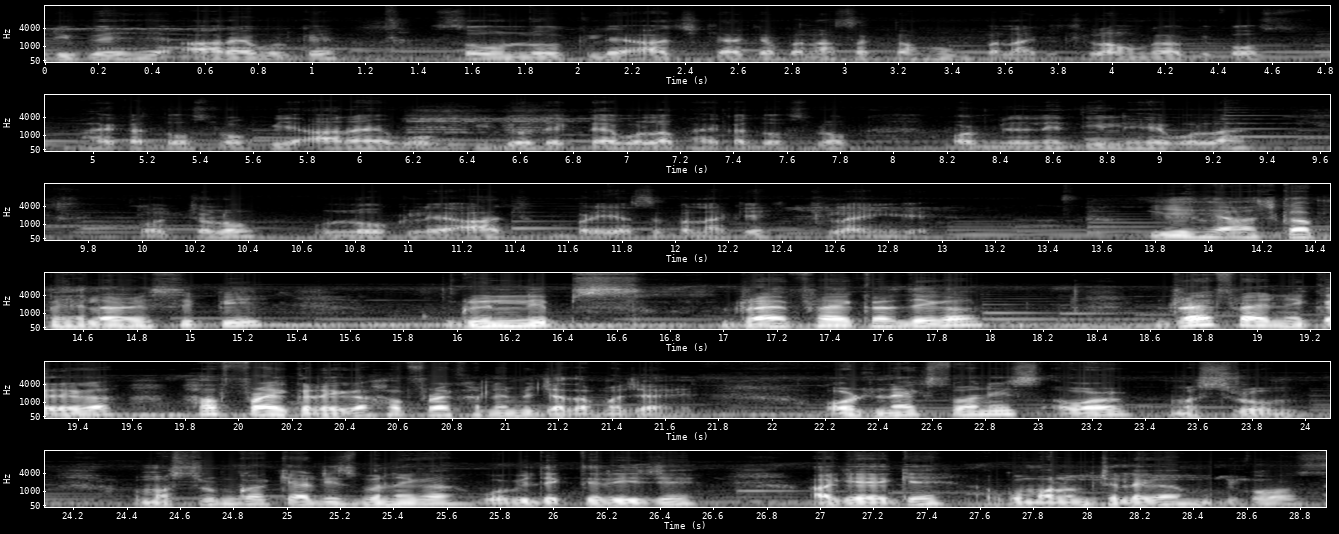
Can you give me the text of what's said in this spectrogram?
डी वे है, आ रहा है बोल के। सो उन लोगों के लिए आज क्या क्या बना सकता हूँ, बना के खिलाऊँगा बिकॉज़ भाई का दोस्त लोग भी आ रहा है, वो भी वीडियो देखता है बोला, भाई का दोस्त लोग, और मिलने दिल है बोला। तो चलो, उन लोगों के लिए आज बढ़िया से बना के खिलाएँगे। ये है आज का पहला recipe green lips dry fry कर देगा। ड्राई फ्राई नहीं करेगा हाफ़ फ्राई करेगा हाफ़ फ्राई खाने में ज़्यादा मज़ा है। और नेक्स्ट वन इज़ और मशरूम मशरूम का क्या डिश बनेगा, वो भी देखते रहिए। आगे आगे, आपको मालूम चलेगा। बिकॉज़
